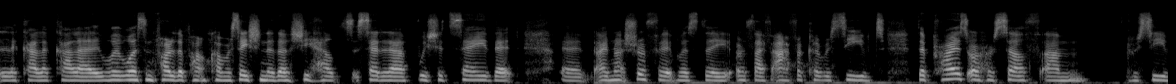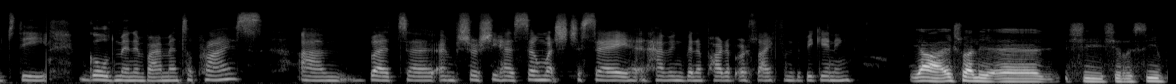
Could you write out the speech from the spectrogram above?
Lekalakala wasn't part of the conversation, although she helped set it up. We should say that uh, I'm not sure if it was the Earthlife Africa received the prize or herself um, received the Goldman Environmental Prize. Um, but uh, I'm sure she has so much to say, and having been a part of Earthlife from the beginning. Yeah, actually, uh, she she received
